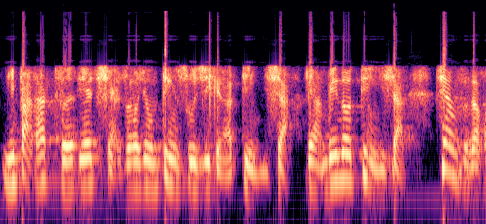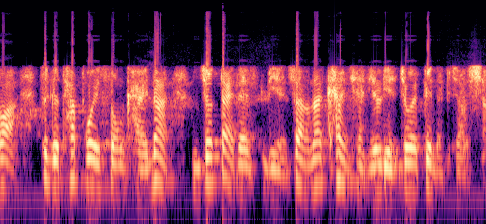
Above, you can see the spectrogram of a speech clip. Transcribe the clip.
你把它折叠起来之后，用订书机给它订一下，两边都订一下，这样子的话，这个它不会松开，那你就戴在脸上，那看起来你的脸就会。变得比较小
